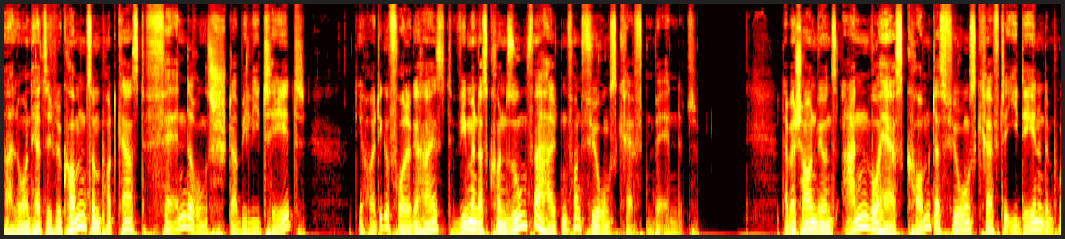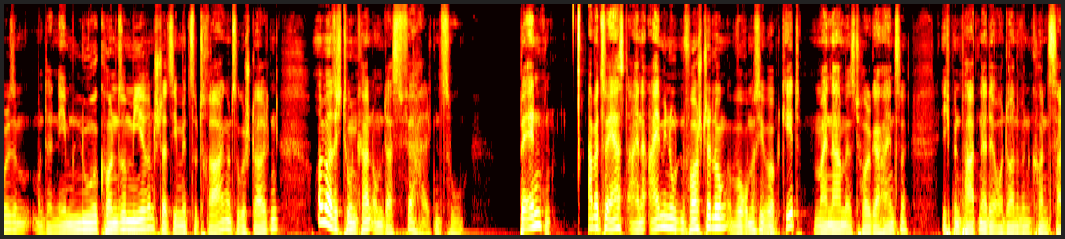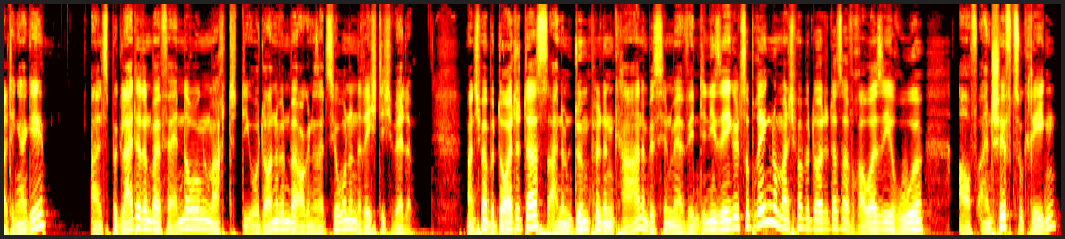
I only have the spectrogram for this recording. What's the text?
Hallo und herzlich willkommen zum Podcast Veränderungsstabilität. Die heutige Folge heißt, wie man das Konsumverhalten von Führungskräften beendet. Dabei schauen wir uns an, woher es kommt, dass Führungskräfte Ideen und Impulse im Unternehmen nur konsumieren, statt sie mitzutragen und zu gestalten, und was ich tun kann, um das Verhalten zu beenden. Aber zuerst eine 1-Minuten-Vorstellung, worum es hier überhaupt geht. Mein Name ist Holger Heinze. Ich bin Partner der O'Donovan Consulting AG als Begleiterin bei Veränderungen macht die O'Donovan bei Organisationen richtig Welle. Manchmal bedeutet das, einem dümpelnden Kahn ein bisschen mehr Wind in die Segel zu bringen und manchmal bedeutet das, auf rauer See Ruhe auf ein Schiff zu kriegen.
